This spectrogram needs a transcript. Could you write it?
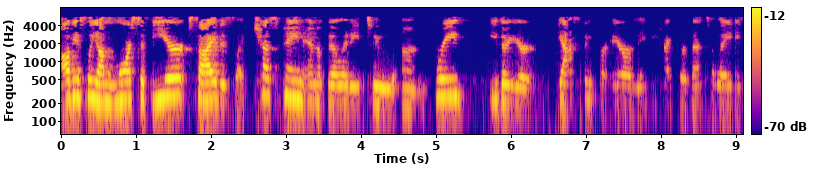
Obviously, on the more severe side is like chest pain, inability to um, breathe. Either you're gasping for air or maybe hyperventilating.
